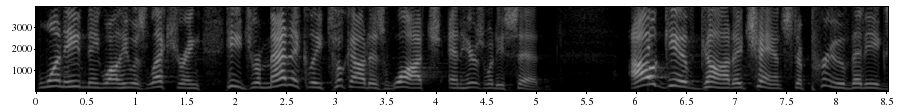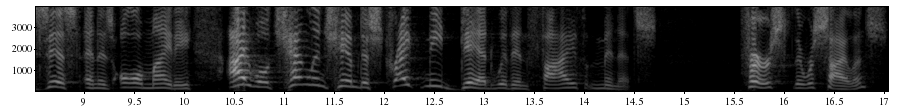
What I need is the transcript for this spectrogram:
One evening while he was lecturing, he dramatically took out his watch, and here's what he said I'll give God a chance to prove that He exists and is almighty. I will challenge Him to strike me dead within five minutes. First, there was silence.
